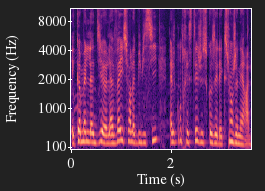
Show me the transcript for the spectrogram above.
Et comme elle l'a dit euh, la veille sur la BBC, elle compte rester jusqu'aux élections générales.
